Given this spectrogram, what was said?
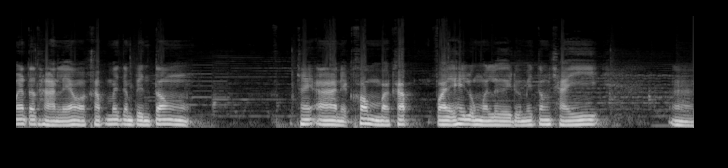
มาตรฐานแล้วอะครับ ไม่จำเป็นต้องใช้ R เนี่ยค่อมบังคับ ไฟให้ลงมาเลย โดยไม่ต้องใช้อ่า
